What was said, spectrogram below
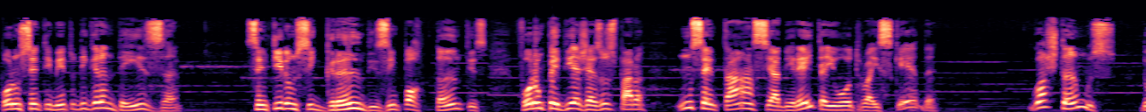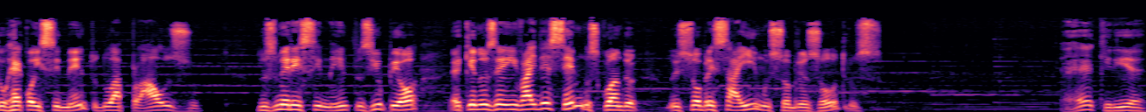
por um sentimento de grandeza sentiram-se grandes, importantes, foram pedir a Jesus para um sentar-se à direita e o outro à esquerda. Gostamos do reconhecimento, do aplauso, dos merecimentos e o pior é que nos envaidecemos quando nos sobressaímos sobre os outros. É, queria.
